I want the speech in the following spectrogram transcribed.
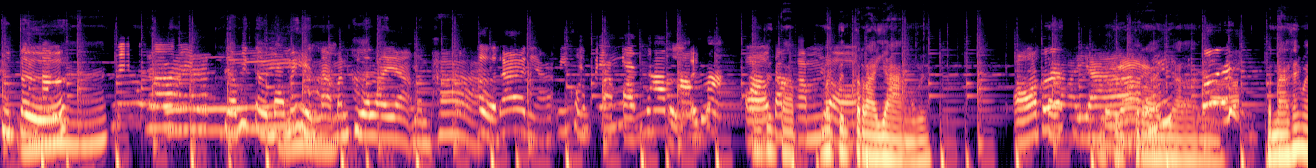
ตูเต๋อเดี๋ยวพี่เต๋อมองไม่เห็นอะ มันคืออะไรอะ มันผ้าเออได้อันเนี้ย มีคนตาปั๊มลูกเต๋อเลยด้วยอ๋อมันเป็นตาตาปั๊มเหรมันอเป็นตรายางเว้ย อ๋อตรายางตรายางปนาใช่ไหม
